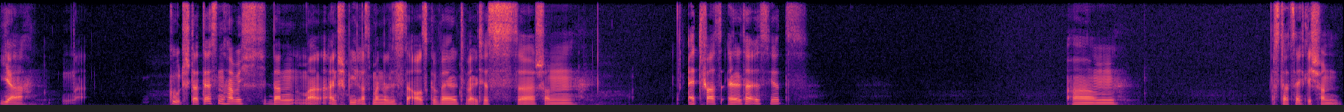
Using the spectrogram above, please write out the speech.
Ja, Gut, stattdessen habe ich dann mal ein Spiel aus meiner Liste ausgewählt, welches äh, schon etwas älter ist jetzt. Ähm, ist tatsächlich schon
